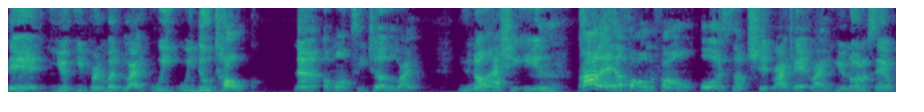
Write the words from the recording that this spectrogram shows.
then you you pretty much like we we do talk now amongst each other. Like you know how she is. Call that heifer on the phone or some shit like that. Like you know what I'm saying.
